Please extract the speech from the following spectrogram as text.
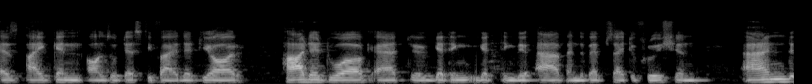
as I can also testify that you're hard at work at uh, getting getting the app and the website to fruition, and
